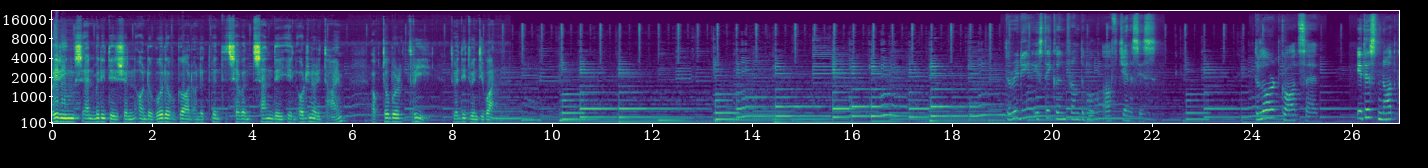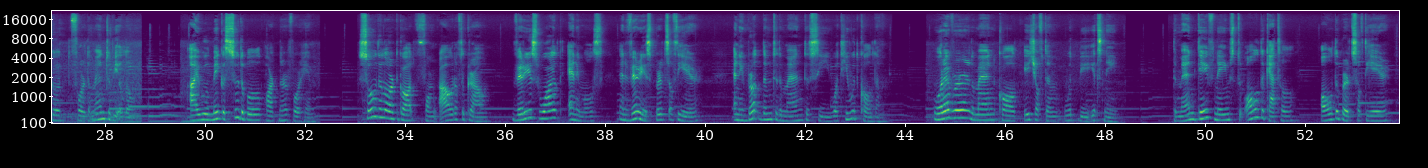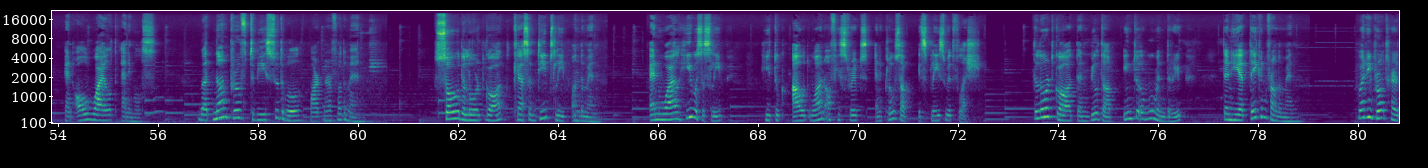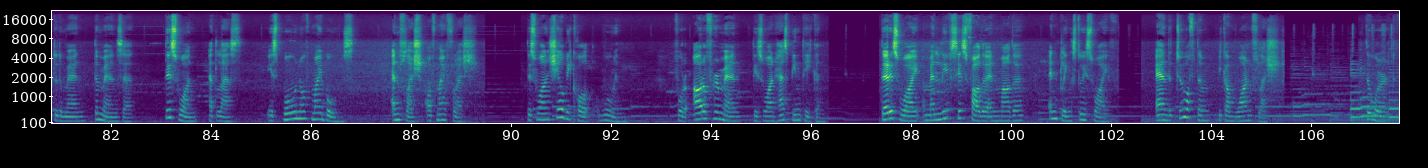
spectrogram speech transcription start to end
Readings and meditation on the Word of God on the 27th Sunday in Ordinary Time, October 3, 2021. The reading is taken from the book of Genesis. The Lord God said, It is not good for the man to be alone. I will make a suitable partner for him. So the Lord God formed out of the ground various wild animals and various birds of the air, and he brought them to the man to see what he would call them. Whatever the man called each of them would be its name. The man gave names to all the cattle, all the birds of the air, and all wild animals. But none proved to be a suitable partner for the man. So the Lord God cast a deep sleep on the man. And while he was asleep, he took out one of his ribs and closed up its place with flesh. The Lord God then built up into a woman the rib that he had taken from the man. When he brought her to the man, the man said, This one, at last, is bone of my bones and flesh of my flesh. This one shall be called woman, for out of her man this one has been taken. That is why a man leaves his father and mother and clings to his wife, and the two of them become one flesh. The word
